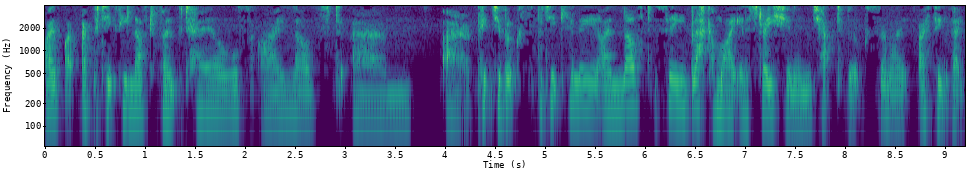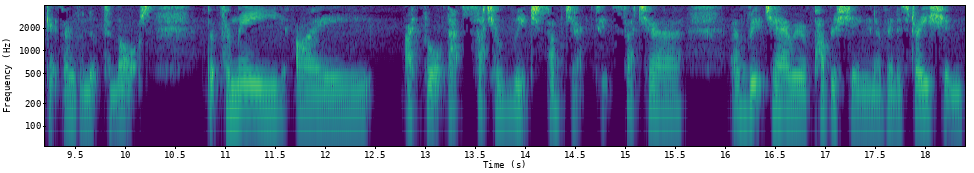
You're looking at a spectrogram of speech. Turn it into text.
I, I particularly loved folk tales. I loved um, uh, picture books, particularly. I loved seeing black and white illustration in chapter books, and I, I think that gets overlooked a lot. But for me, I I thought that's such a rich subject. It's such a a rich area of publishing and of illustration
